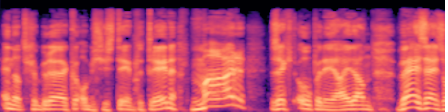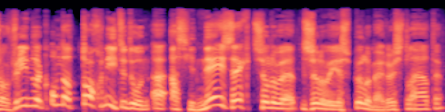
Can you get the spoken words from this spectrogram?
en dat gebruiken om je systeem te trainen. Maar, zegt OpenAI dan, wij zijn zo vriendelijk om dat toch niet te doen. Uh, als je nee zegt, zullen we, zullen we je spullen met rust laten.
